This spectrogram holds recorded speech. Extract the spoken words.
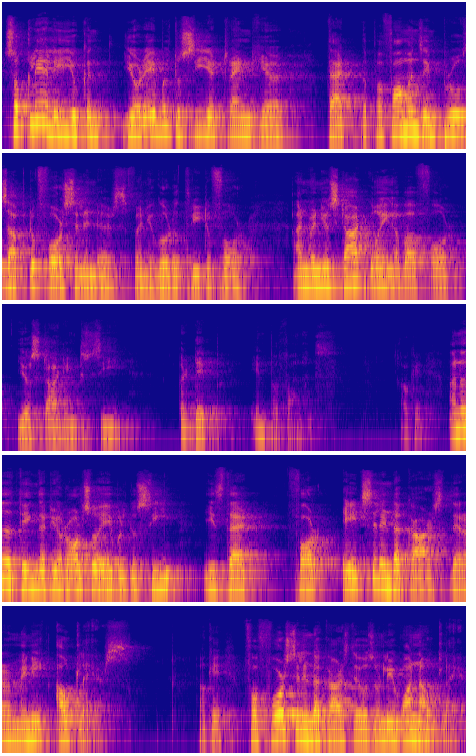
so clearly you can you're able to see a trend here that the performance improves up to four cylinders when you go to three to four, and when you start going above four, you're starting to see a dip in performance. Okay, another thing that you're also able to see is that for eight cylinder cars there are many outliers. Okay, for four cylinder cars there was only one outlier,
